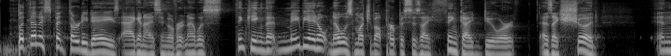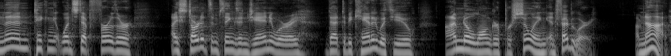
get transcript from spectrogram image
but then I spent 30 days agonizing over it, and I was thinking that maybe I don't know as much about purpose as I think I do or as I should. And then taking it one step further, I started some things in January that, to be candid with you, I'm no longer pursuing in February. I'm not,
